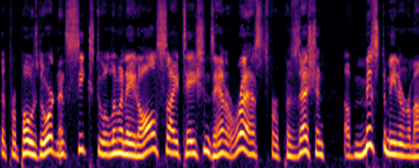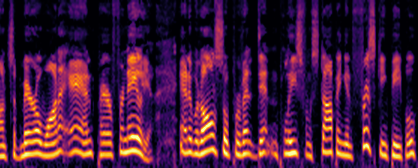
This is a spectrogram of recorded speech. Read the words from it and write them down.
The proposed ordinance seeks to eliminate all citations and arrests for possession of misdemeanor amounts of marijuana and paraphernalia. And it would also prevent Denton police from stopping and frisking people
